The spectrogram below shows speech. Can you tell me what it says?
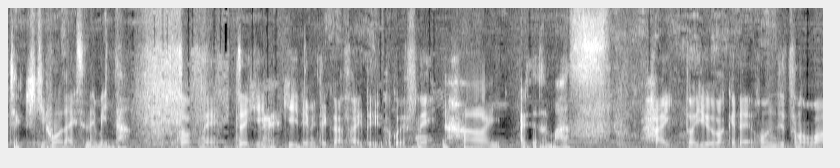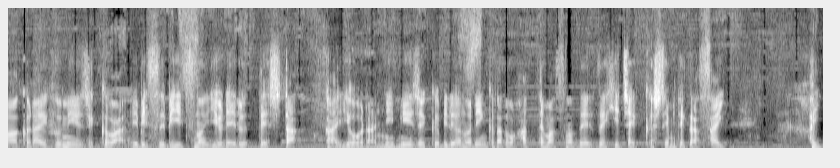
じゃあ聞き放題ですね、みんな。そうですねぜひはい聴いてみてくださいというところですねはい。ありがとうございます。はいというわけで本日のワークライフミュージックは恵比寿ビーツの揺れるでした。概要欄にミュージックビデオのリンクなどを貼ってますのでぜひチェックしてみてください。はい。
